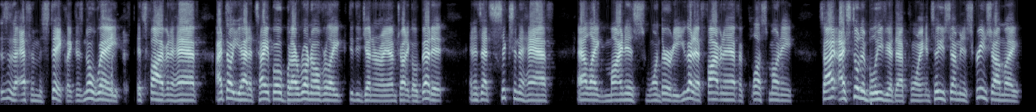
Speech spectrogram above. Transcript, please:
this is an effing mistake. Like, there's no way it's five and a half. I thought you had a typo, but I run over like the degenerate I am, try to go bet it, and it's at six and a half at like minus 130. You got it at five and a half at plus money. So I, I still didn't believe you at that point until you sent me the screenshot. I'm like,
